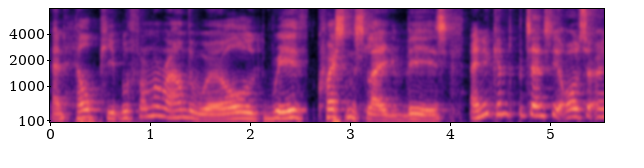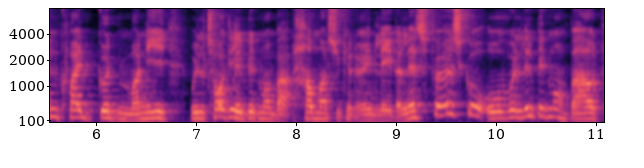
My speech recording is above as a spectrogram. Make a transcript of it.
and help people from around the world with questions like this. And you can potentially also earn quite good money. We'll talk a little bit more about how much you can earn later. Let's first go over a little bit more about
